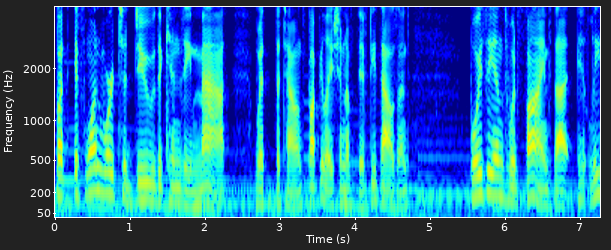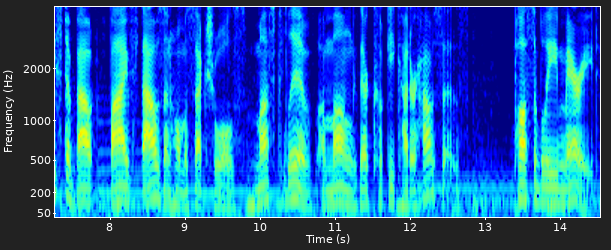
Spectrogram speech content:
but if one were to do the Kinsey math with the town's population of 50,000, Boiseans would find that at least about 5,000 homosexuals must live among their cookie cutter houses, possibly married,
